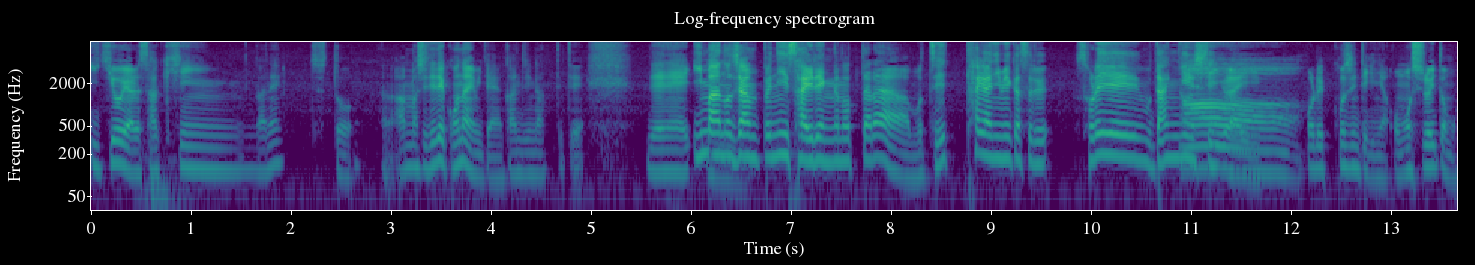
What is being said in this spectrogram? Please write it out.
勢いある作品がねちょっとあんまし出てこないみたいな感じになっててでね今のジャンプにサイレンが乗ったらもう絶対アニメ化する。それも断言していいぐらいあ俺個人的には面白いと思っ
